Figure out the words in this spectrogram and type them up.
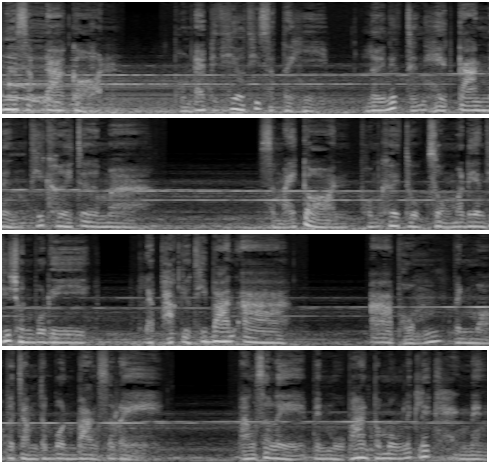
เมื่อสัปดาห์ก่อน ผมได้ไปเที่ยวที่สัตหีบ เลยนึกถึงเหตุการณ์หนึ่งที่เคยเจอมา สมัยก่อนผมเคยถูกส่งมาเรียนที่ชนบุรี และพักอยู่ที่บ้านอา อาผมเป็นหมอประจำตำบลบางสะเล บางสะเลเป็นหมู่บ้านประมงเล็กๆ แห่งหนึ่ง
